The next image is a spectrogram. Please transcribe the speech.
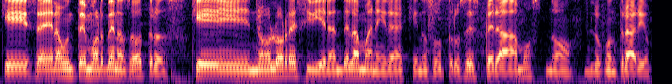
que ese era un temor de nosotros, que no lo recibieran de la manera que nosotros esperábamos, no, lo contrario.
